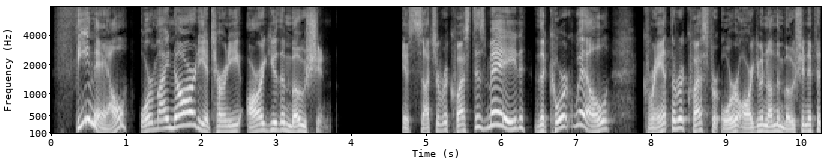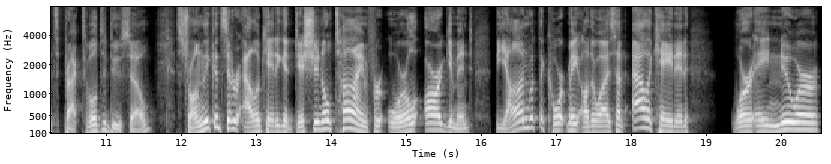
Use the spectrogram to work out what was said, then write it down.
female or minority attorney argue the motion. If such a request is made, the court will grant the request for oral argument on the motion if it's practicable to do so, strongly consider allocating additional time for oral argument beyond what the court may otherwise have allocated were a newer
